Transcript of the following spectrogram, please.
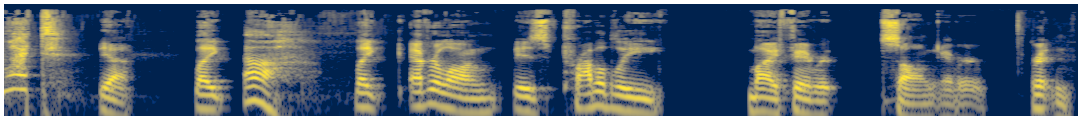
what? Yeah, like Oh, like Everlong is probably my favorite song ever written.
